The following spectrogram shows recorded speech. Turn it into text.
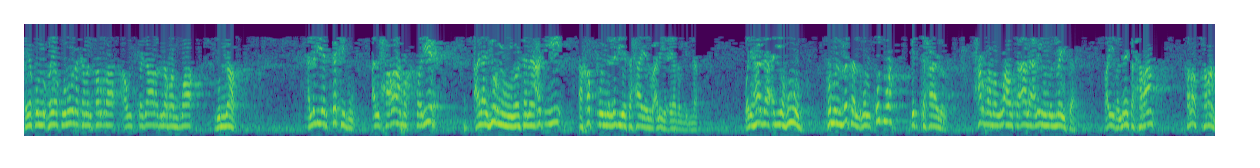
فيكون فيكونون كمن فر أو استجار من الرمضاء بالنار. الذي يرتكب الحرام الصريح على جرمه وصناعته أخف من الذي يتحايل عليه عياذا بالله. ولهذا اليهود هم المثل والقدوة في التحايل حرم الله تعالى عليهم الميتة. طيب الميتة حرام؟ خلاص حرام.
